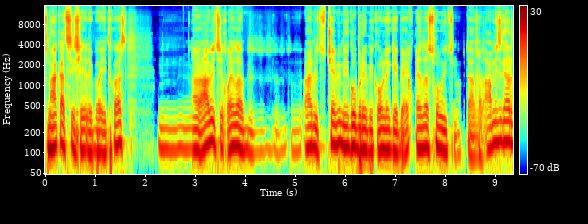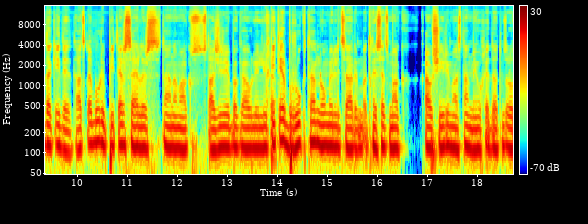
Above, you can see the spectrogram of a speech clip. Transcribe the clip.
ძმაკაცი შეიძლება ითქვას. აა ვიცი, ყველა არ ვიცი, ჩემი მეგობრები, კოლეგები, აი ყველას ხო ვიცნობ და ამის გარდა კიდე დაწყებული პიტერ სელერსთან მაქვს სტაჟირება გავლილი, პიტერ ბრუკთან, რომელიც არის დღესაც მაქვს კავშირი მასთან მიუხედავად რომ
